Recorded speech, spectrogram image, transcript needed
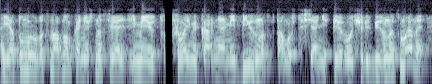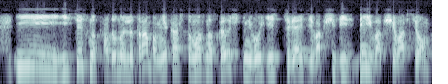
Я думаю, в основном, конечно, связи имеют своими корнями бизнес, потому что все они в первую очередь бизнесмены. И, естественно, про Дональда Трампа, мне кажется, можно сказать, что у него есть связи вообще везде и вообще во всем.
